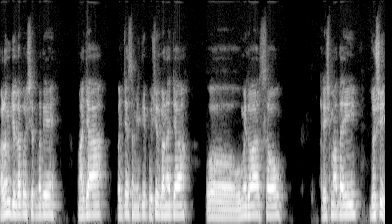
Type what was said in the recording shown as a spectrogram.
कळंब जिल्हा परिषदमध्ये माझ्या पंचायत समिती पुशीरगणाच्या उमेदवार सौ रेश्माताई जोशी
